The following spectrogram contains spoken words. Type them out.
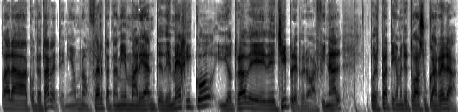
para contratarle. Tenía una oferta también mareante de México y otra de, de Chipre, pero al final pues prácticamente toda su carrera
